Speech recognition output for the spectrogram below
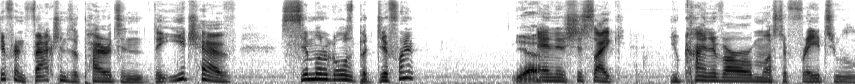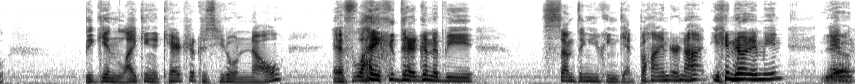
different factions of pirates, and they each have similar goals but different. Yeah. And it's just like you kind of are almost afraid to begin liking a character because you don't know if like they're gonna be something you can get behind or not. You know what I mean? Yeah, And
